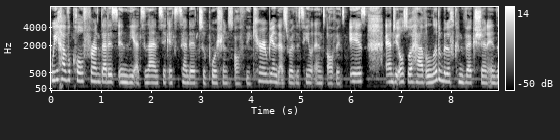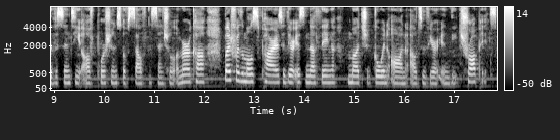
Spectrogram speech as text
we have a cold front that is in the Atlantic extended to portions of the Caribbean. That's where the tail end of it is. And you also have a little bit of convection in the vicinity of portions of South and Central America. But for the most part, there is nothing much going on out there in the tropics.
